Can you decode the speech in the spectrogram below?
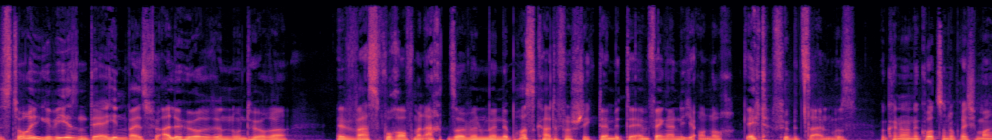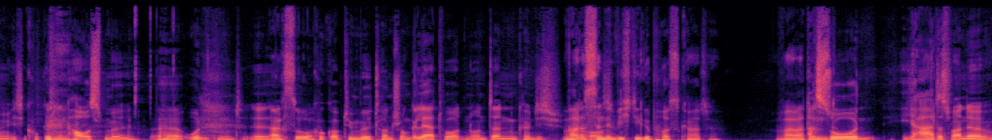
Story gewesen, der Hinweis für alle Hörerinnen und Hörer, äh, was, worauf man achten soll, wenn man eine Postkarte verschickt, damit der Empfänger nicht auch noch Geld dafür bezahlen muss. Wir können auch eine kurze Unterbrechung machen. Ich gucke in den Hausmüll äh, unten. Äh, Ach so. Gucke, ob die Mülltonnen schon geleert wurden und dann könnte ich. War das denn eine wichtige Postkarte? War Ach dann, so, ja, das war eine,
